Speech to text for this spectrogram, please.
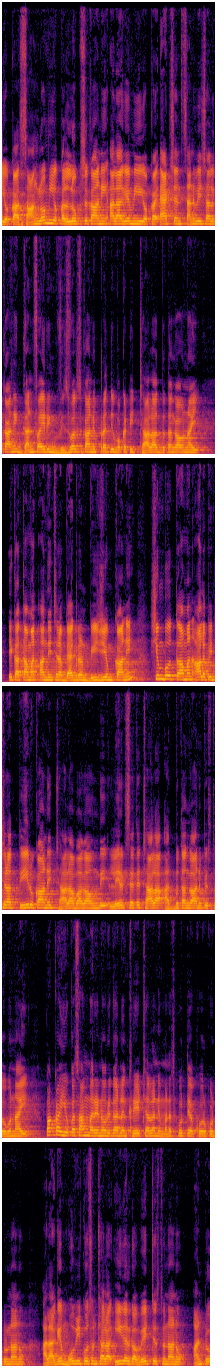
ఈ యొక్క సాంగ్లో మీ యొక్క లుక్స్ కానీ అలాగే మీ యొక్క యాక్షన్ సన్నివేశాలు కానీ గన్ ఫైరింగ్ విజువల్స్ కానీ ప్రతి ఒక్కటి చాలా అద్భుతంగా ఉన్నాయి. ఇక తమన్ అందించిన బ్యాక్గ్రౌండ్ బీజిఎం కానీ శింబు తమన్ ఆలపించిన తీరు కానీ చాలా బాగా ఉంది. లిరిక్స్ అయితే చాలా అద్భుతంగా అనిపిస్తూ ఉన్నాయి. పక్క ఈ యొక్క సాంగ్ మరెన్నో రికార్డులను క్రియేట్ చేయాలని మనస్ఫూర్తిగా కోరుకుంటున్నాను. అలాగే మూవీ కోసం చాలా ఈగర్గా వెయిట్ చేస్తున్నాను అంటూ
